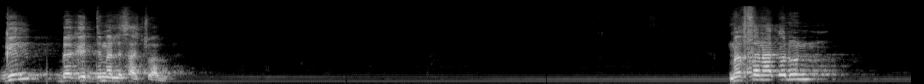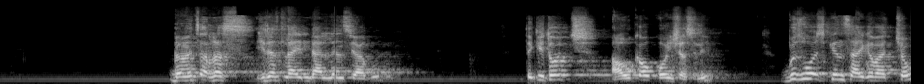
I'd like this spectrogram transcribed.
ግን በግድ መልሳችኋል። መፈናቀሉን በመጨረስ ሂደት ላይ እንዳለን ሲያውቁ ጥቂቶች አውቀው ኮንሸስሊ፣ ብዙዎች ግን ሳይገባቸው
